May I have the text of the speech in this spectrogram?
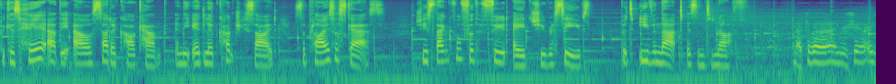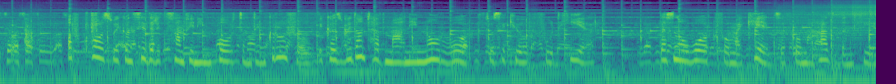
because here at the Al Sadaqah camp in the Idlib countryside, supplies are scarce. She's thankful for the food aid she receives, but even that isn't enough. Of course, we consider it something important and crucial because we don't have money nor work to secure food here. There's no work for my kids or for my husband here.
